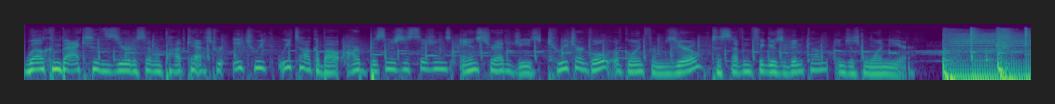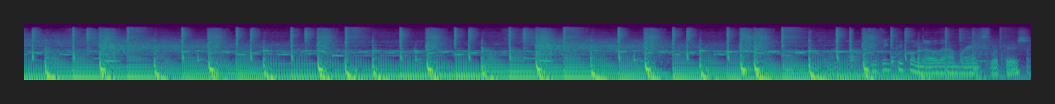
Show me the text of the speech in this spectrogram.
Welcome back to the Zero to Seven podcast, where each week we talk about our business decisions and strategies to reach our goal of going from zero to seven figures of income in just one year. Do you think people know that I'm wearing slippers?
